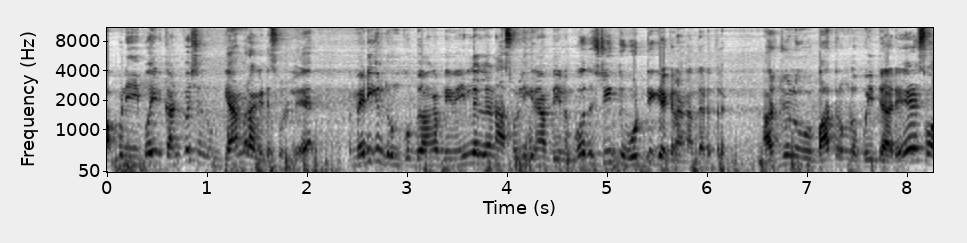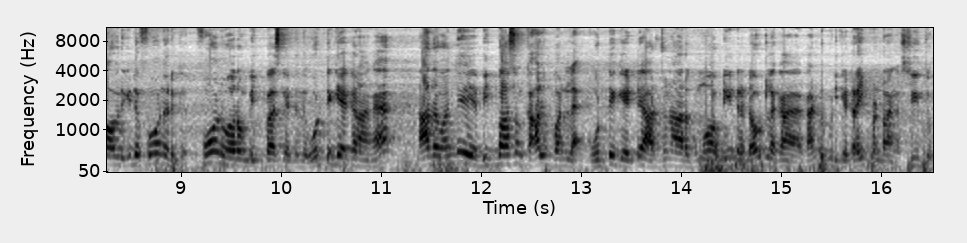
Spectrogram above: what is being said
அப்போ நீ போய் கன்ஃபெஷன் ரூம் கேமரா கிட்ட சொல்லு. மெடிக்கல் ரூம் கூப்பிடுவாங்க அப்படின்னு. இல்லை இல்லை நான் சொல்லிக்கிறேன். அப்படின்னும் போது ஸ்ரீத்து ஒட்டு கேட்குறாங்க அந்த இடத்துல. அர்ஜுன் பாத்ரூமில் போயிட்டாரு. ஸோ அவர்கிட்ட ஃபோன் இருக்குது ஃபோன் வரும் பிக் பாஸ் கேட்டு ஒட்டு கேட்குறாங்க அதை வந்து பிக் பாஸும் கால் பண்ணல. ஒட்டு கேட்டு அர்ஜுனாக இருக்குமோ? அப்படின்ற டவுட்டில் க கண்டுபிடிக்க ட்ரை பண்ணுறாங்க ஸ்ரீத்து.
